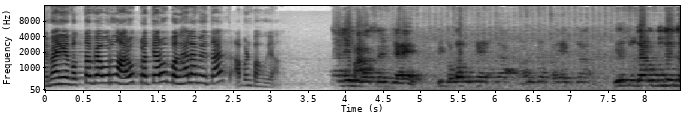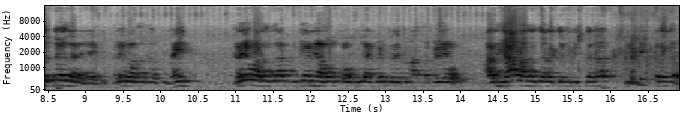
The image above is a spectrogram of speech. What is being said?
दरम्यान या वक्तव्यावरून आरोप प्रत्यारोप बघायला मिळतात आपण पाहूया. जे जे आहे ती कोल्हापूरचे आहेत खरे हे सुद्धा कुठेतरी दत्तक झालेले आहे खरे वारसदार ते खरे वारसदार तुम्ही आणि आहोत? शाहू फुले आंबेडकरांची मागणी सगळे आहोत. आणि या वारसदाराच्या निमित्तानं निश्चितपणानं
